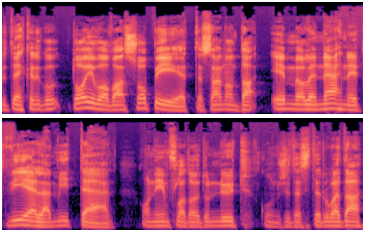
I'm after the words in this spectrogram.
nyt ehkä niin toivoa vaan sopii, että sanonta emme ole nähneet vielä mitään on inflatoitu nyt, kun sitä sitten ruvetaan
